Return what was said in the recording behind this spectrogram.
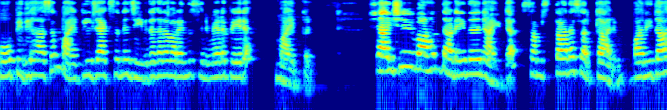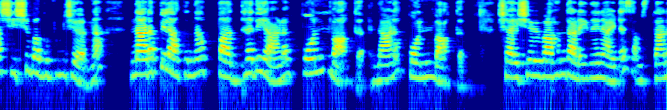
പോപ്പ് ഇതിഹാസം മൈക്കിൾ ജാക്സന്റെ ജീവിതകഥ പറയുന്ന സിനിമയുടെ പേര് മൈക്കിൾ. ശൈശവ വിവാഹം തടയുന്നതിനായിട്ട് സംസ്ഥാന സർക്കാരും വനിതാ ശിശു വകുപ്പും ചേർന്ന് നടപ്പിലാക്കുന്ന പദ്ധതിയാണ് പൊൻവാക്ക്. എന്താണ് പൊൻവാക്ക്? ശൈശവ വിവാഹം തടയുന്നതിനായിട്ട് സംസ്ഥാന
